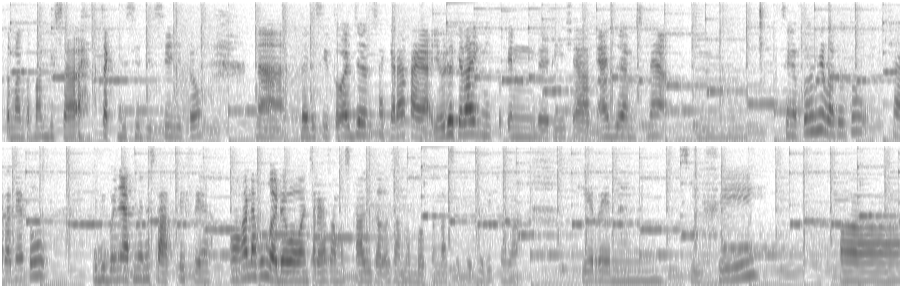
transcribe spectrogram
teman-teman bisa cek di CDC gitu. Nah dari situ aja saya kira kayak ya udah kita ngikutin dari syaratnya aja. Maksudnya hmm, singkatku sih waktu itu syaratnya tuh lebih banyak administratif ya. Bahkan aku nggak ada wawancara sama sekali kalau sama Bapak Nas itu. Jadi cuma kirim CV, uh, eh,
